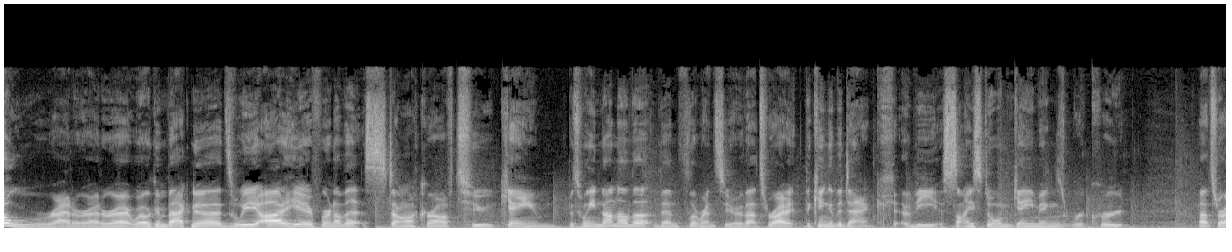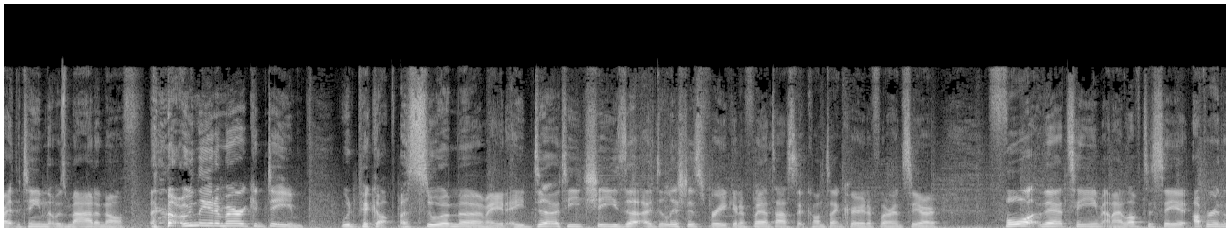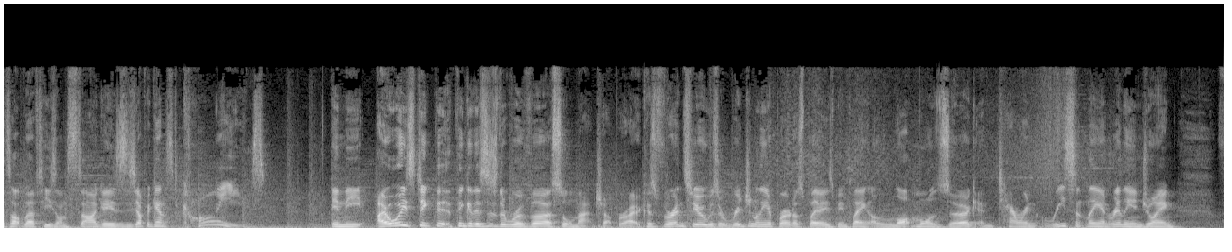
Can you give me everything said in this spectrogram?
Alright, alright, alright. Welcome back, nerds. We are here for another StarCraft 2 game between none other than Florencio. That's right, the king of the dank, the Psistorm Gaming's recruit. That's right, the team that was mad enough. Only an American team would pick up a sewer mermaid, a dirty cheeser, a delicious freak, and a fantastic content creator, Florencio, for their team, and I love to see it. Up here in the top left, he's on Stargazers. He's up against Kais in the I always think that think of this as the reversal matchup, right? Because Florencio was originally a Protoss player. He's been playing a lot more Zerg and Terran recently and really enjoying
